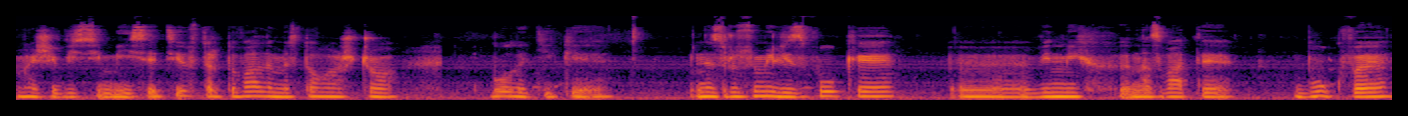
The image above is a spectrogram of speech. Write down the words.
майже 8 місяців. Стартували ми з того, що були тільки незрозумілі звуки. Е, Він міг назвати букви,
